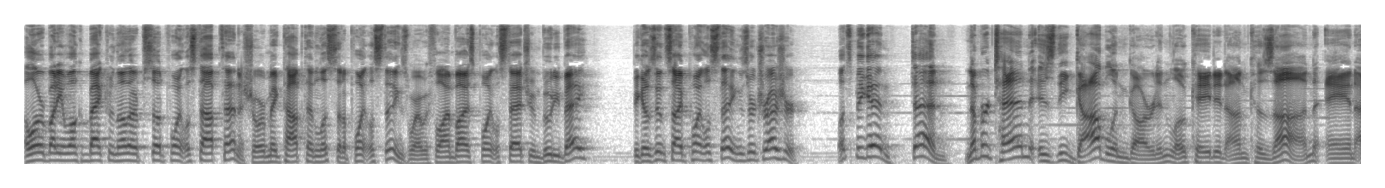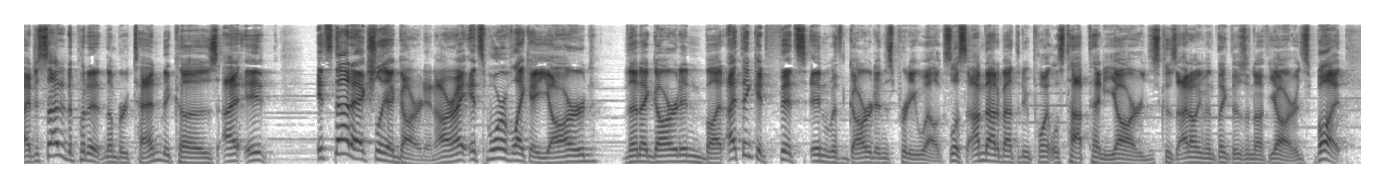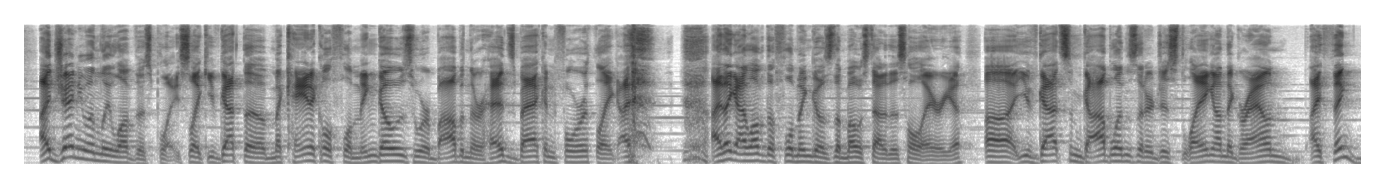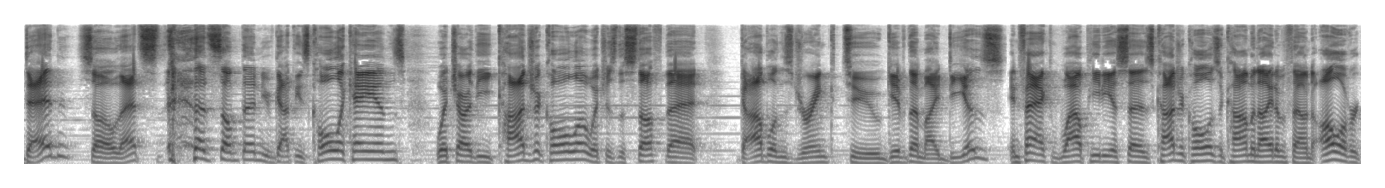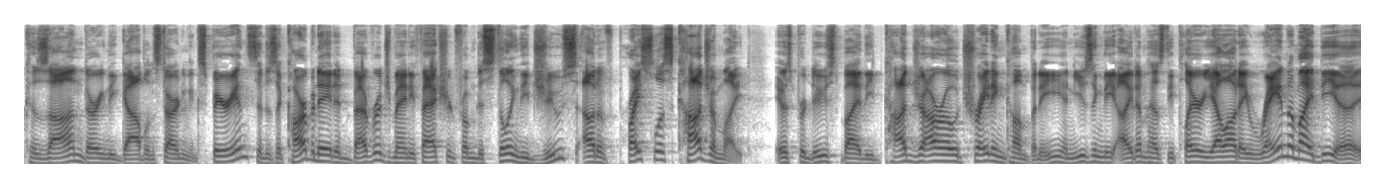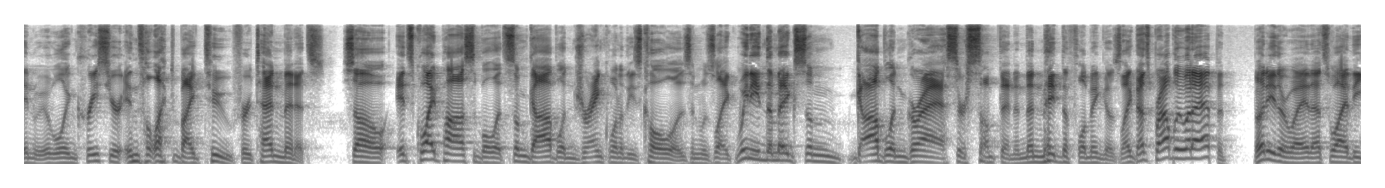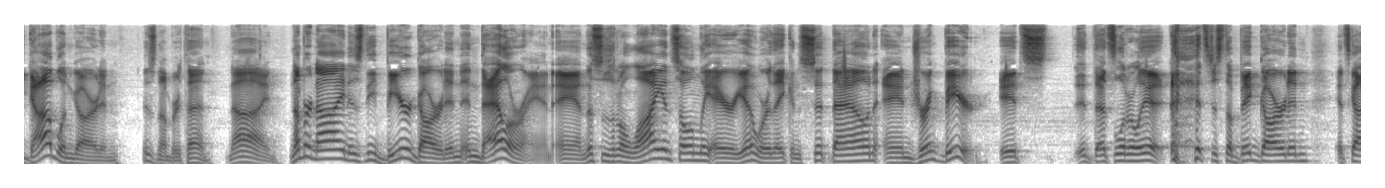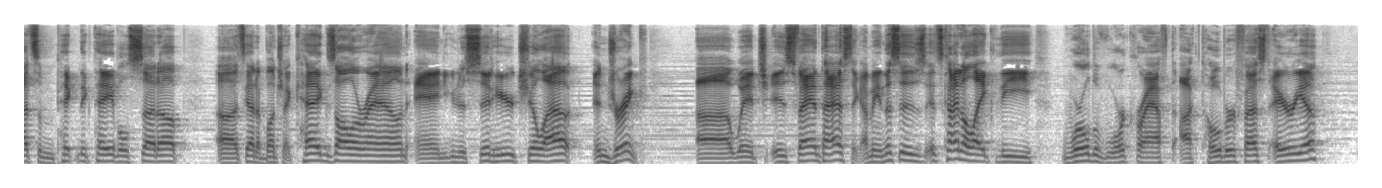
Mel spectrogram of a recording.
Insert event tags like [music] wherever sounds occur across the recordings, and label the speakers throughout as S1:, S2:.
S1: Hello, everybody, and welcome back to another episode of Pointless Top 10, a we make top 10 list of pointless things, where we fly by as pointless statue in Booty Bay, because inside pointless things are treasure. Let's begin. 10. Number 10 is the Goblin Garden located on Kezan, and I decided to put it at number 10 because I it it's not actually a garden, all right? It's more of like a yard than a garden, but I think it fits in with gardens pretty well. Because listen, I'm not about to do pointless top 10 yards because I don't even think there's enough yards, but I genuinely love this place. Like you've got the mechanical flamingos who are bobbing their heads back and forth. Like I [laughs] I think I love the flamingos the most out of this whole area. Uh, you've got some goblins that are just laying on the ground, I think dead. So that's [laughs] that's something. You've got these cola cans, which are the Kaja Cola, which is the stuff that goblins drink to give them ideas. In fact, Wowpedia says Kaja Cola is a common item found all over Kezan during the goblin starting experience. It is a carbonated beverage manufactured from distilling the juice out of priceless Kajamite. It was produced by the Kajaro Trading Company, and using the item has the player yell out a random idea and it will increase your [laughs] intellect by two for 10 minutes. So it's quite possible that some goblin drank one of these colas and was like, we need to make some goblin grass or something, and then made the flamingos. Like, that's probably what happened. But either way, that's why the Goblin Garden is number 10. 9. Number 9 is the Beer Garden in Dalaran, and this is an alliance-only area where they can sit down and drink beer. It's it, that's literally it. [laughs] it's just a big garden. It's got some picnic tables set up. Uh, it's got a bunch of kegs all around, and you can just sit here, chill out, and drink uh, which is fantastic. I mean, this is, it's kind of like the World of Warcraft Oktoberfest area.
